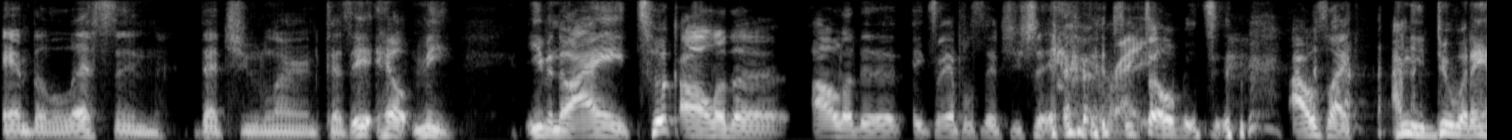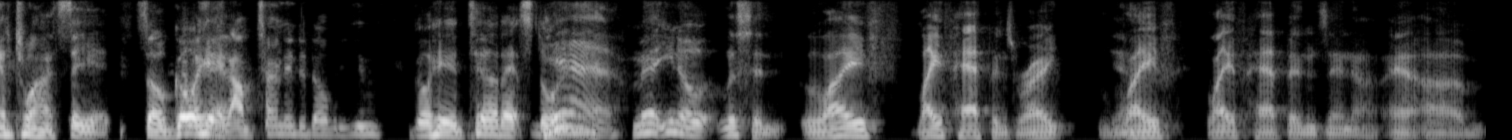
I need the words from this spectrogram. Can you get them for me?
and the lesson that you learned because it helped me, even though I ain't took all of the all of the examples that you said that right. you told me to. I was like, I need to do what Antoine said. So go ahead. I'm turning it over to you. Go ahead, tell that story. Yeah, man. man you know, listen, life life happens, right? Yeah. Life life happens, and uh, um,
